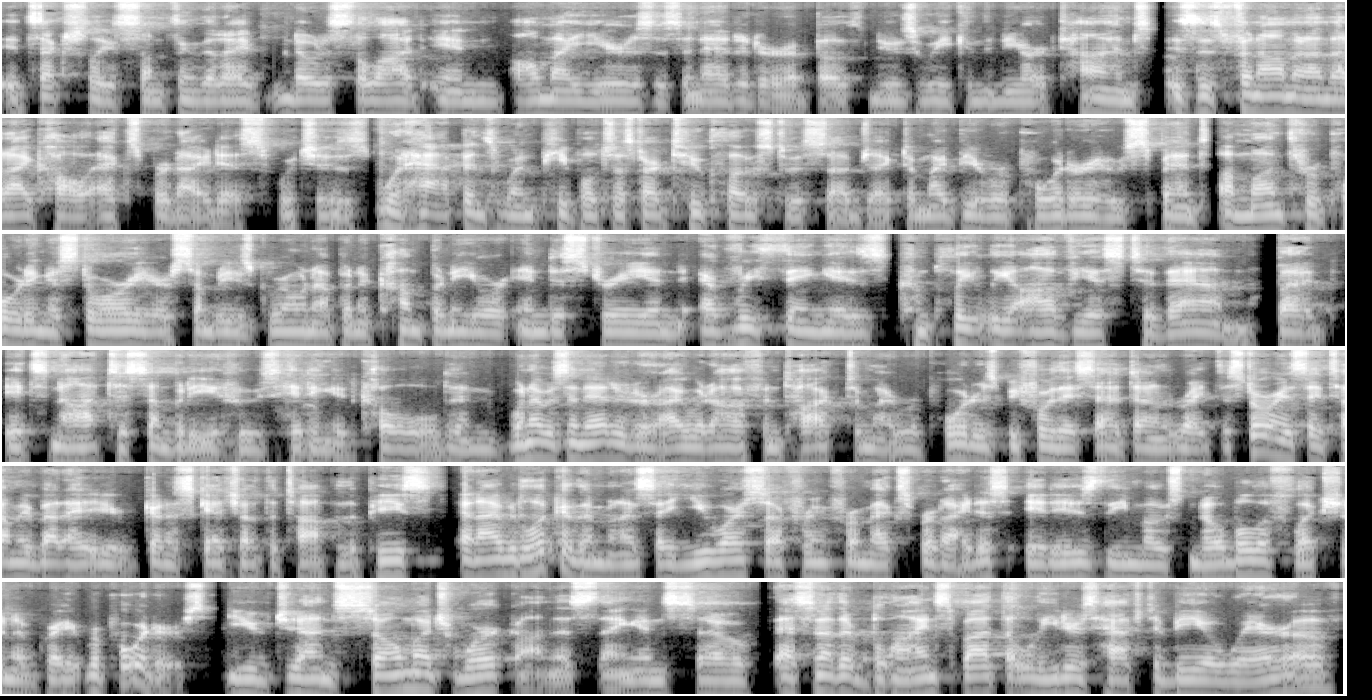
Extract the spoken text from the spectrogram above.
It's actually something that I've noticed a lot in all my years as an editor at both Newsweek and the New York Times is this phenomenon that I call expertitis, which is what happens when people just are too close to a subject. It might be a reporter who spent a month reporting a story or somebody who's grown up in a company or industry and everything is completely obvious to them, but it's not to somebody who's hitting it cold. And when I was an editor, I would often talk to my reporters before they sat down to write the story and say, tell me about how you're going to sketch out the top of the piece. And I would look at them and I say, You are suffering from expertitis. It is the most noble affliction of great reporters. You've done so much work on this thing. And so that's another blind spot that leaders have to be aware of.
